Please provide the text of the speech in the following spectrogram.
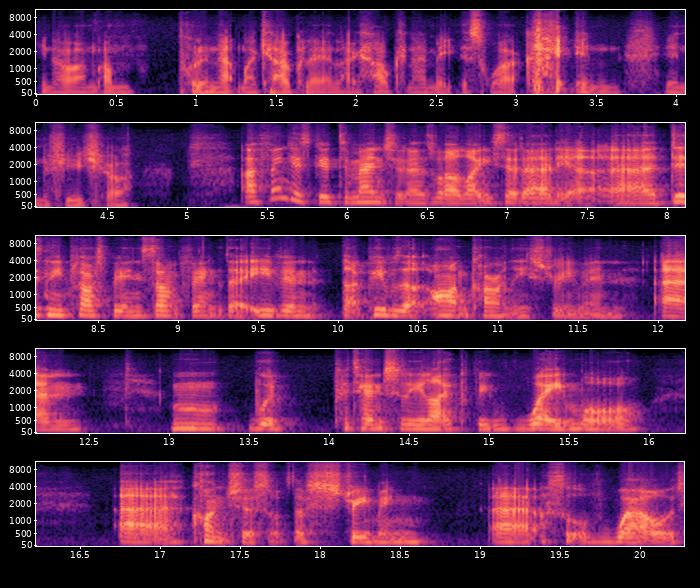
you know I'm I'm pulling out my calculator like how can I make this work in in the future. I think it's good to mention as well, like you said earlier, uh, Disney Plus being something that even like people that aren't currently streaming um, m- would potentially like be way more uh, conscious of the streaming uh, sort of world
